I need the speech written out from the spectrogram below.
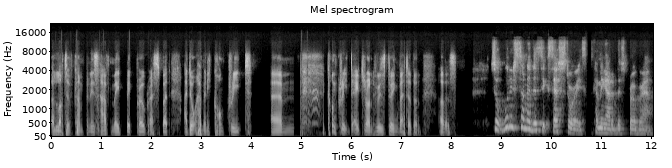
A lot of companies have made big progress, but I don't have any concrete um, concrete data on who is doing better than others. So, what are some of the success stories coming out of this program?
